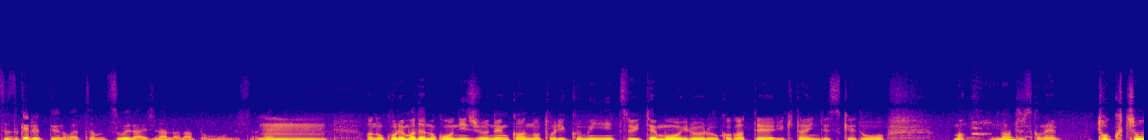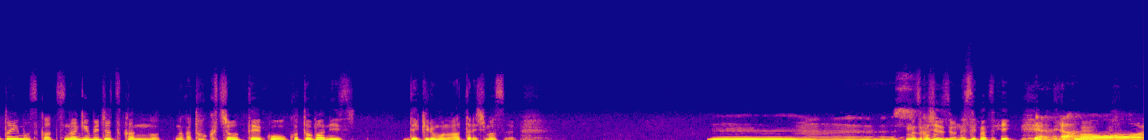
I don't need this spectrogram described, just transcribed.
続けるっていうのが多分すごい大事なんだなと思うんですようね。ん。あの、これまでのこう20年間の取り組みについてもいろいろ伺っていきたいんですけど、まあ、なんですかね、特徴といいますか、つなぎ美術館のなんか特徴ってこう言葉にできるものあったりします？うーん。難しいですよね、すいません。いや、あの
